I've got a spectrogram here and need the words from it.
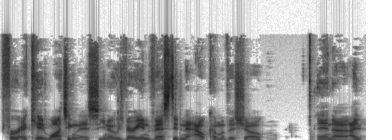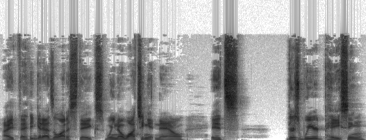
for a kid watching this, you know, who's very invested in the outcome of this show. And uh, I, I, I think it adds a lot of stakes. Well, you know, watching it now, it's there's weird pacing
